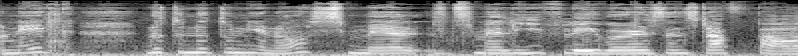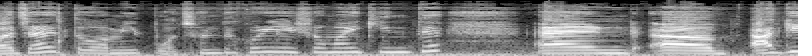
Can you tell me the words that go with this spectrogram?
অনেক নতুন নতুন you know smell smelly flavours and stuff পাওয়া যায়। তো আমি পছন্দ করি এই সময় কিনতে। অ্যান্ড আগে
